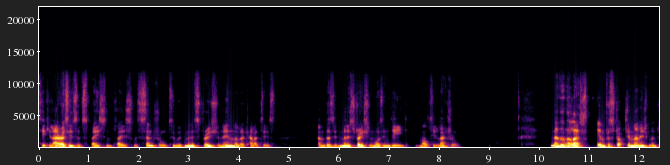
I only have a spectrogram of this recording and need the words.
particularities of space and place were central to administration in the localities, and that administration was indeed multilateral. Nevertheless, infrastructure management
